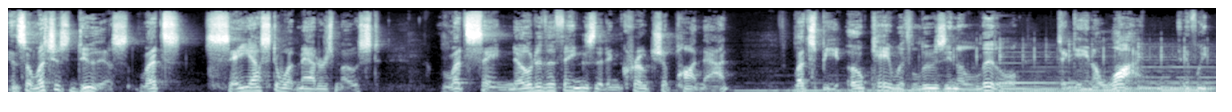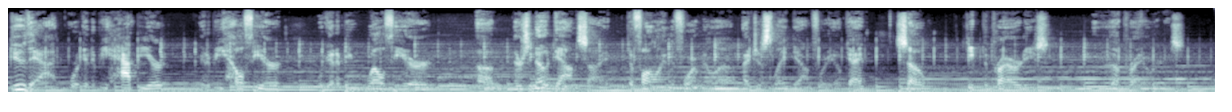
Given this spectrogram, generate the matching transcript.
And so let's just do this. Let's say yes to what matters most. Let's say no to the things that encroach upon that. Let's be okay with losing a little to gain a lot. And if we do that, we're going to be happier, we're going to be healthier, we're going to be wealthier. Um, there's no downside to following the formula I just laid down for you, okay? So keep the priorities the priorities.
